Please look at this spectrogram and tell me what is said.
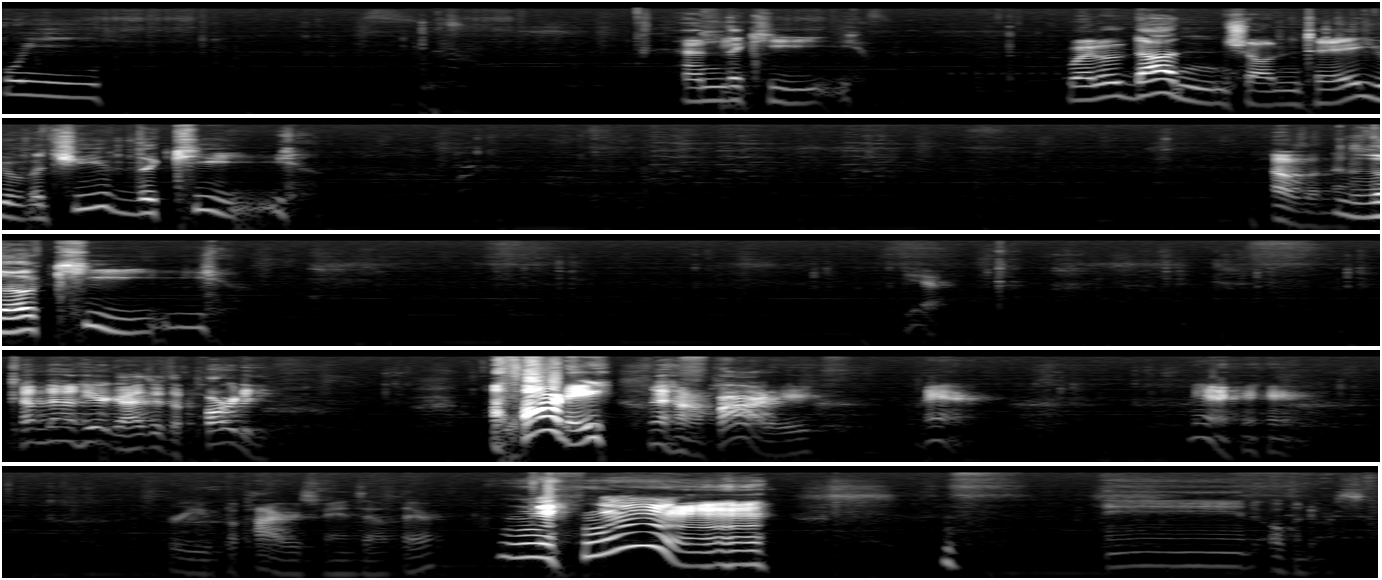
Wee. And the key. Well done, Shantae. You've achieved the key. That was a nice. The key. Yeah. Come down here, guys. There's a party. A party? a party? Yeah. Yeah. For you Papyrus fans out there. And open doors.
